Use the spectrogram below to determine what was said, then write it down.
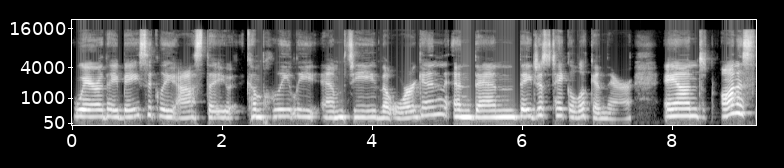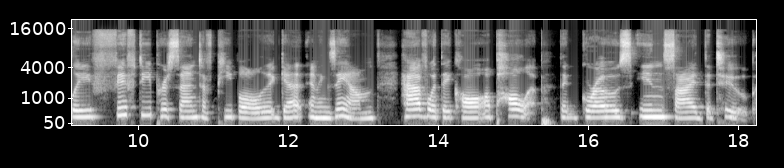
where they basically ask that you completely empty the organ and then they just take a look in there. And honestly, 50% of people that get an exam have what they call a polyp that grows inside the tube.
